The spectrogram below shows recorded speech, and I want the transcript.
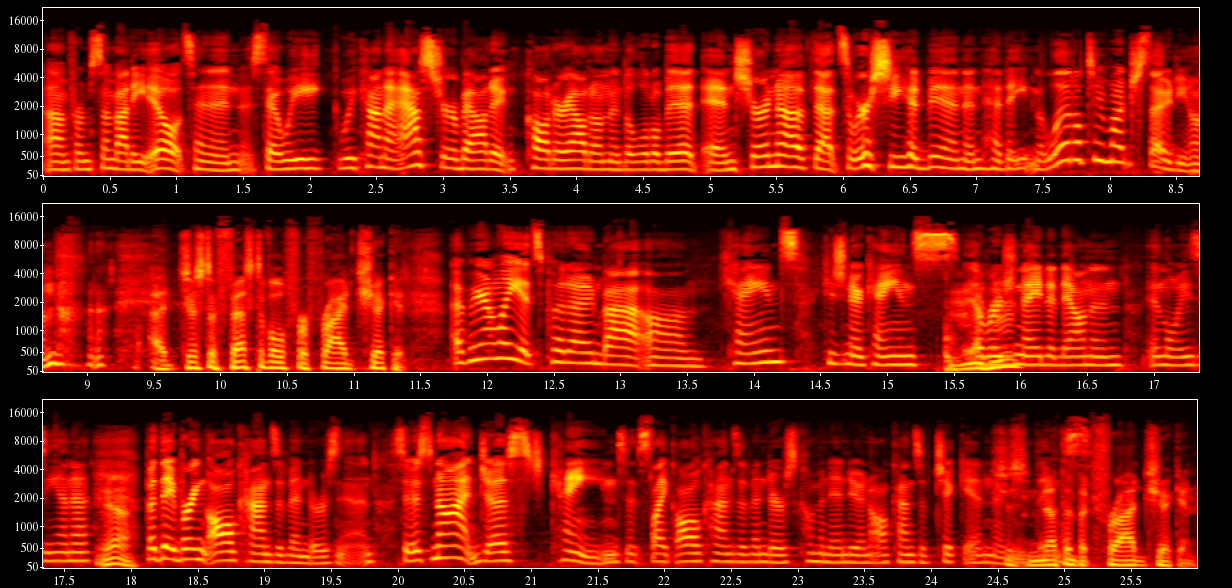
um, from somebody else. And so we we kind of asked her about it and called her out on it a little bit. And sure enough that's where she had been and had eaten a little too much sodium. Uh, just a festival for fried chicken. Apparently it's put on by um, Cane's because you know Cane's mm-hmm. originated down in in Louisiana. Yeah. But they bring all kinds of vendors in. So it's not just Cane's. It's like all kinds of vendors coming in doing all kinds of chicken. It's just nothing but fried chicken.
